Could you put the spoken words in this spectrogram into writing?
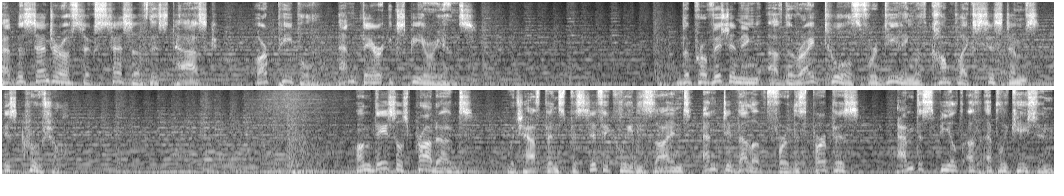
At the center of success of this task are people and their experience. The provisioning of the right tools for dealing with complex systems is crucial. Ondeso's products, which have been specifically designed and developed for this purpose and this field of application,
